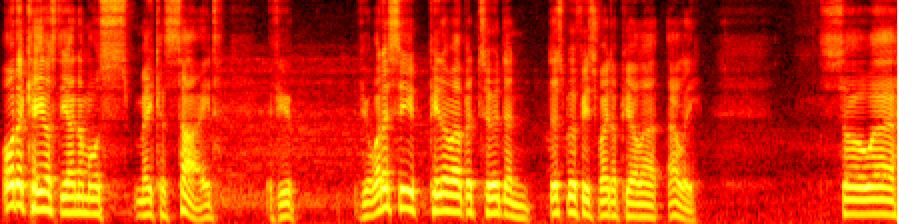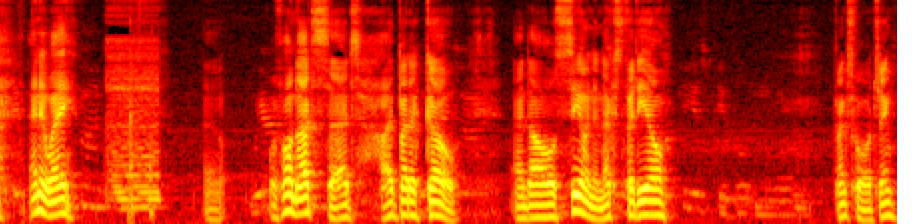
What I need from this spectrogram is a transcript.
all the chaos the animals make aside, if you if you want to see Peter Rabbit 2, then this movie is right up your alley. So uh, anyway, uh, with all that said, I better go. And I'll see you in the next video. Thanks for watching.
